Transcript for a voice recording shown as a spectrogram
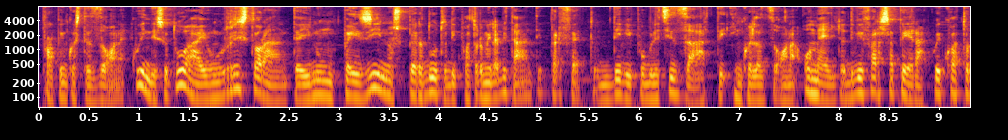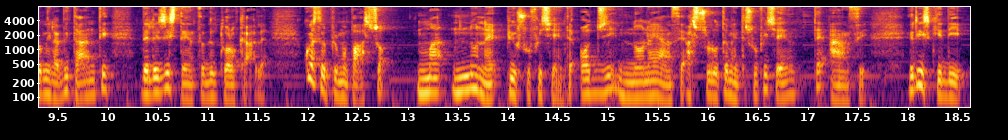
proprio in queste zone. Quindi se tu hai un ristorante in un paesino sperduto di 4.000 abitanti, perfetto, devi pubblicizzarti in quella zona, o meglio, devi far sapere a quei 4.000 abitanti dell'esistenza del tuo locale. Questo è il primo passo, ma non è più sufficiente. Oggi non è anzi assolutamente sufficiente, anzi rischi di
